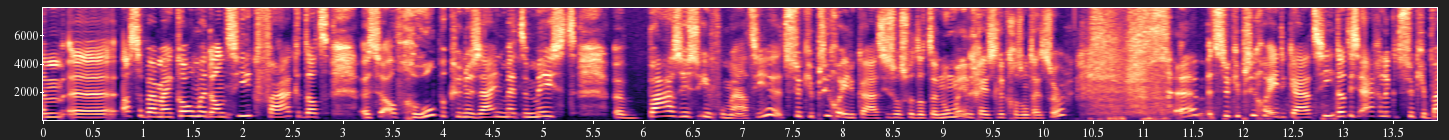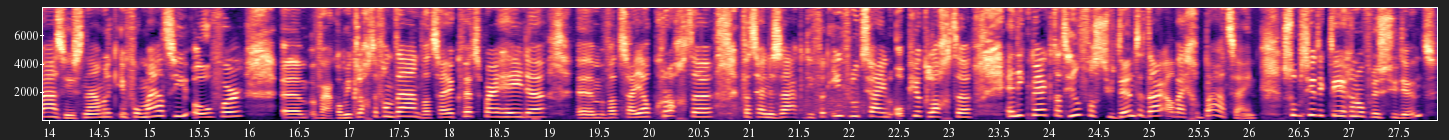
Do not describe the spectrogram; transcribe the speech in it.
Um, uh, als ze bij mij komen, dan zie ik vaak dat ze al geholpen kunnen zijn met de meest uh, basisinformatie. Het stukje psycho-educatie, zoals we dat dan noemen in de geestelijke gezondheidszorg. Um, het stukje psycho-educatie, dat is eigenlijk het stukje basis. Namelijk informatie over um, waar komen je klachten vandaan? Wat zijn je kwetsbaarheden? Wat zijn jouw krachten? Wat zijn de zaken die van invloed zijn op je klachten? En ik merk dat heel veel studenten daar al bij gebaat zijn. Soms zit ik tegenover een student.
